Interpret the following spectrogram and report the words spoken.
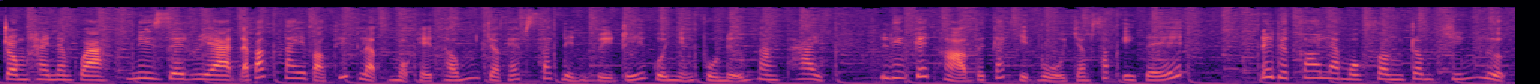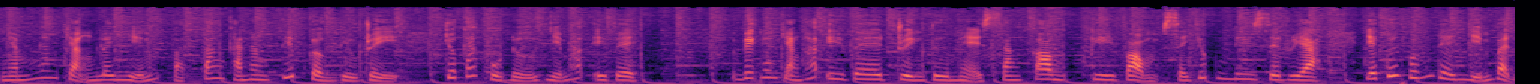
Trong hai năm qua, Nigeria đã bắt tay vào thiết lập một hệ thống cho phép xác định vị trí của những phụ nữ mang thai, liên kết họ với các dịch vụ chăm sóc y tế. Đây được coi là một phần trong chiến lược nhằm ngăn chặn lây nhiễm và tăng khả năng tiếp cận điều trị cho các phụ nữ nhiễm HIV. Việc ngăn chặn HIV truyền từ mẹ sang con kỳ vọng sẽ giúp Nigeria giải quyết vấn đề nhiễm bệnh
